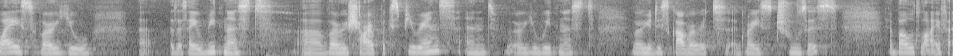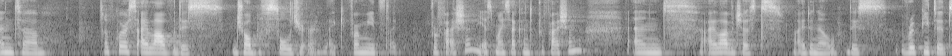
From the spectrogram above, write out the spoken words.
place where you, uh, as I say, witnessed a very sharp experience and where you witnessed, where you discovered uh, great truths about life. And uh, of course, I love this job of soldier. Like for me, it's like profession. Yes, my second profession, and I love just I don't know this repeated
